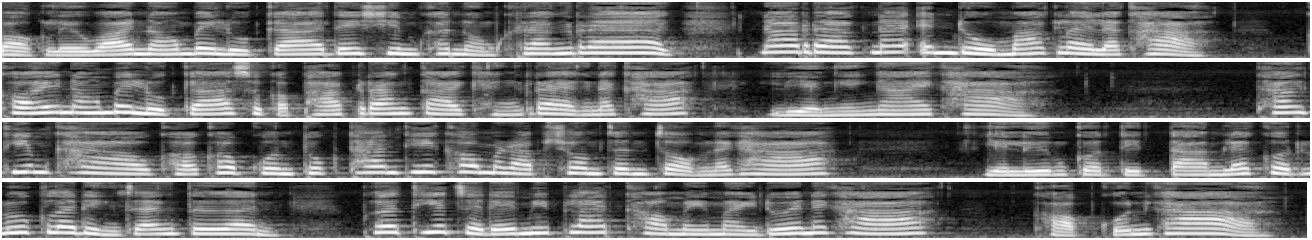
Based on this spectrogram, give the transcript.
บอกเลยว่าน้องเบลูก้าได้ชิมขนมครั้งแรก น่ารักน่าเอ็นดูมากเลยละค่ะ ขอให้น้องเบลูก้าสุขภาพร่างกายแข็งแรงนะคะ เลี้ยงง่าย ๆ ค่ะ ทางทีมข่าวขอขอบคุณทุกท่านที่เข้ามารับชมจนจบนะคะ อย่าลืมกดติดตามและกดลูกกระดิ่งแจ้งเตือน เพื่อที่จะได้ไม่พลาดข่าวใหม่ ๆด้วยนะคะ ขอบคุณค่ะ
